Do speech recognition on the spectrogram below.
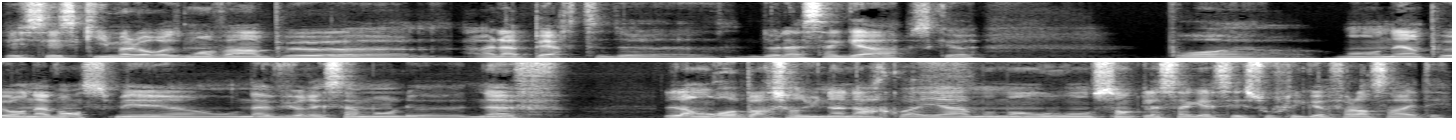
Et c'est ce qui malheureusement va un peu euh, à la perte de, de la saga, parce que pour euh, bon, on est un peu en avance, mais euh, on a vu récemment le 9. Là, on repart sur du nanar, quoi. Il y a un moment où on sent que la saga s'essouffle et qu'il va falloir s'arrêter.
